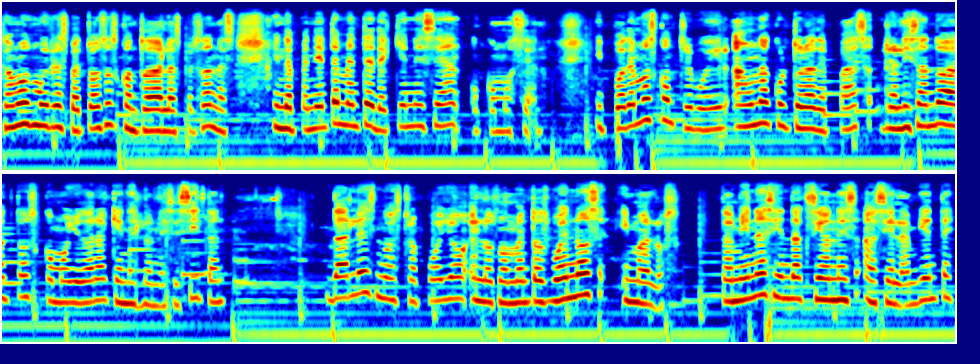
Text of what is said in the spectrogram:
Somos muy respetuosos con todas las personas, independientemente de quiénes sean o cómo sean. Y podemos contribuir a una cultura de paz realizando actos como ayudar a quienes lo necesitan, darles nuestro apoyo en los momentos buenos y malos. También haciendo acciones hacia el ambiente,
